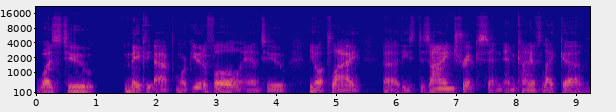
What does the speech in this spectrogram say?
was to make the app more beautiful and to you know apply uh, these design tricks and and kind of like um,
